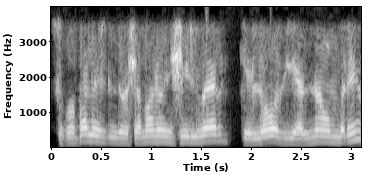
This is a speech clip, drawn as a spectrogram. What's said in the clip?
su papá lo llamaron Gilbert, que lo odia el nombre,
